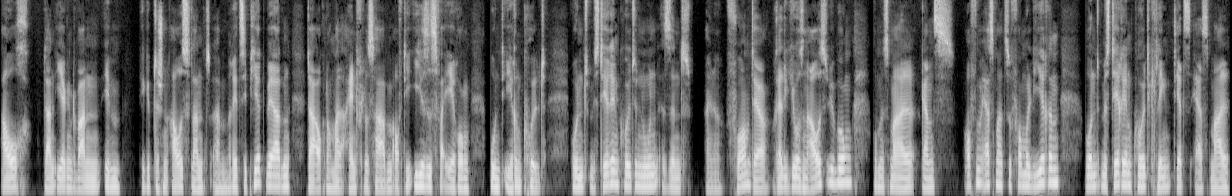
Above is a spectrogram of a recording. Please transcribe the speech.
auch dann irgendwann im ägyptischen Ausland ähm, rezipiert werden, da auch nochmal Einfluss haben auf die Isis-Verehrung und ihren Kult. Und Mysterienkulte nun sind eine Form der religiösen Ausübung, um es mal ganz offen erstmal zu formulieren. Und Mysterienkult klingt jetzt erstmal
